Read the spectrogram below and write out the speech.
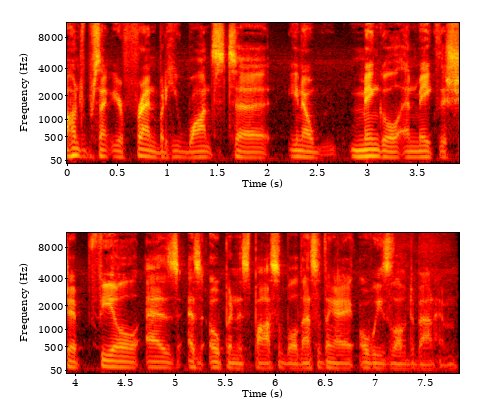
100% your friend but he wants to you know mingle and make the ship feel as as open as possible that's something i always loved about him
